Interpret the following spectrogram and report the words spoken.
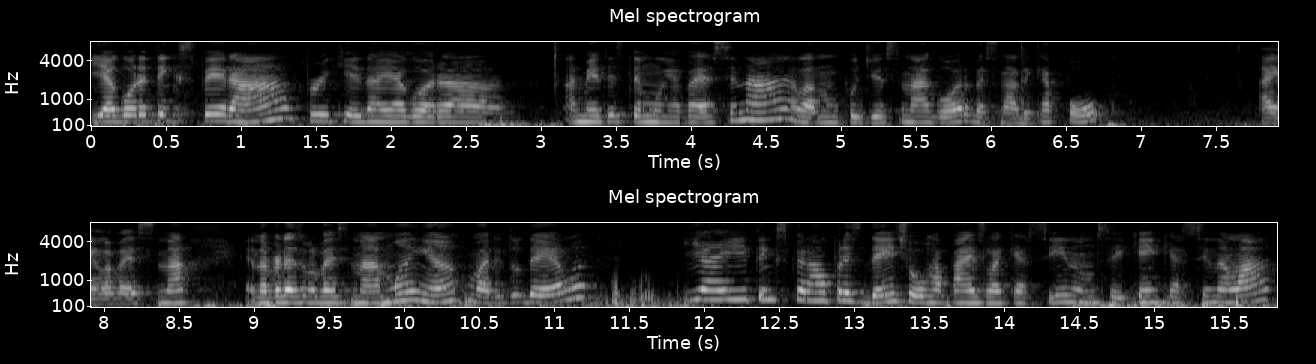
E agora tem que esperar, porque daí agora a minha testemunha vai assinar. Ela não podia assinar agora, vai assinar daqui a pouco. Aí ela vai assinar, é, na verdade ela vai assinar amanhã com o marido dela. E aí tem que esperar o presidente ou o rapaz lá que assina, não sei quem que assina lá,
